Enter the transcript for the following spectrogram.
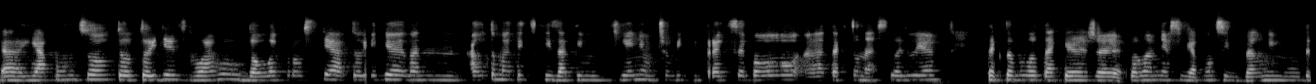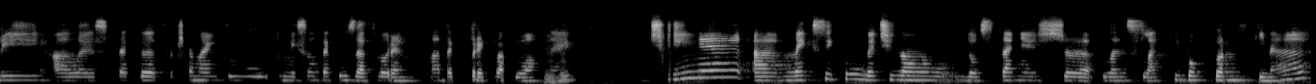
uh, Japoncov, to, to ide s hlavou dole proste a to ide len automaticky za tým tieňom, čo vidí pred sebou a tak to nasleduje. Tak to bolo také, že podľa mňa sú Japonci veľmi múdri, ale sú tak eh, troška majú tú, tú mysl takú zatvorenú. To ma tak prekvapilo. Mm-hmm. Číne a v Mexiku väčšinou dostaneš eh, len sladký popcorn v kinách.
